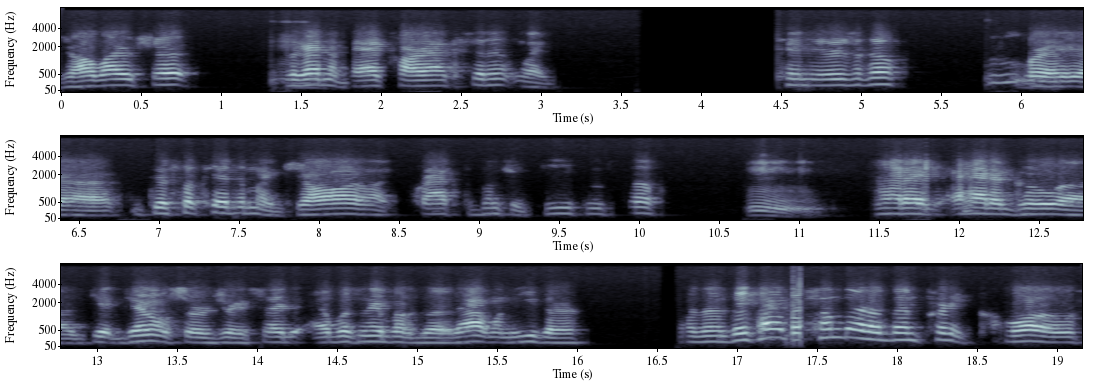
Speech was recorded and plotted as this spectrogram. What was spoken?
jaw wire shut. I got in a bad car accident like ten years ago Ooh. where I uh, dislocated my jaw and like cracked a bunch of teeth and stuff. Mm. I had to, I had to go uh, get dental surgery, so I, I wasn't able to go to that one either. And then they've had some that have been pretty close,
